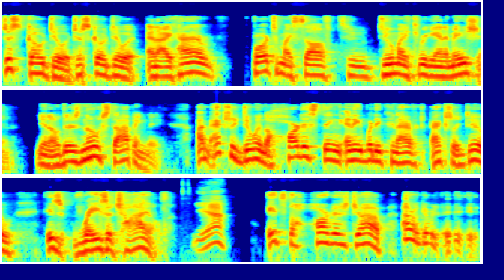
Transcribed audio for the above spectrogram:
just go do it. Just go do it. And I kind of brought to myself to do my 3D animation. You know, there's no stopping me. I'm actually doing the hardest thing anybody can have, actually do is raise a child. Yeah. It's the hardest job. I don't give it.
